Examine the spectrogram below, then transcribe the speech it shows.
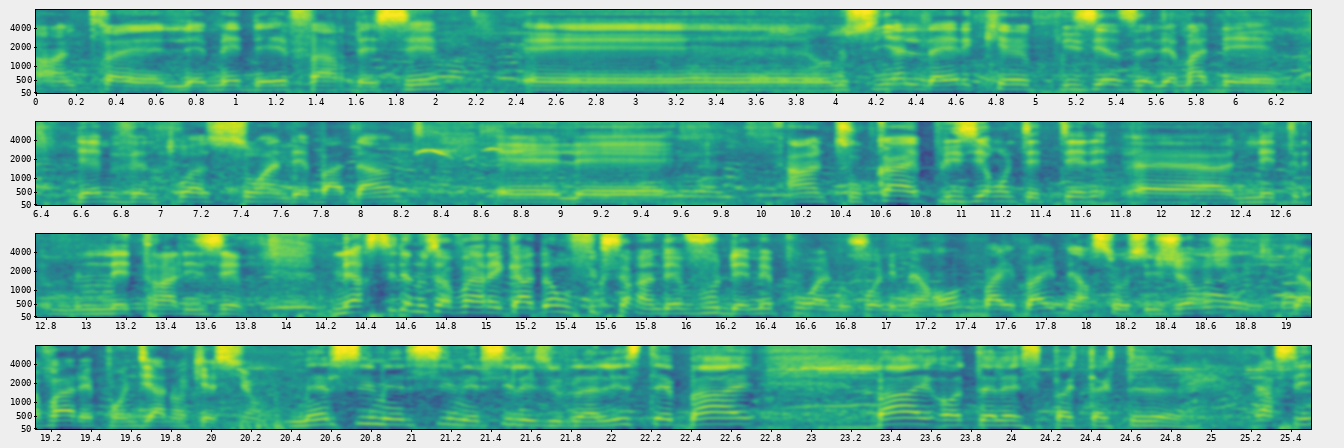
entre les mains des FRDC. Et on nous signale d'ailleurs que plusieurs éléments de, de M23 sont en débandante. Et les, en tout cas, plusieurs ont été euh, neutralisés. Merci de nous avoir regardé. On fixe rendez-vous demain pour un nouveau numéro. Bye bye. Merci aussi Georges d'avoir répondu à nos questions. Merci, merci, merci les journalistes. Bye, bye aux téléspectateurs. Merci.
